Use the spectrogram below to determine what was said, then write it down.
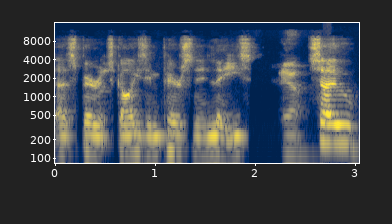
uh, spirits guys in Pearson and Lees. Yeah. So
